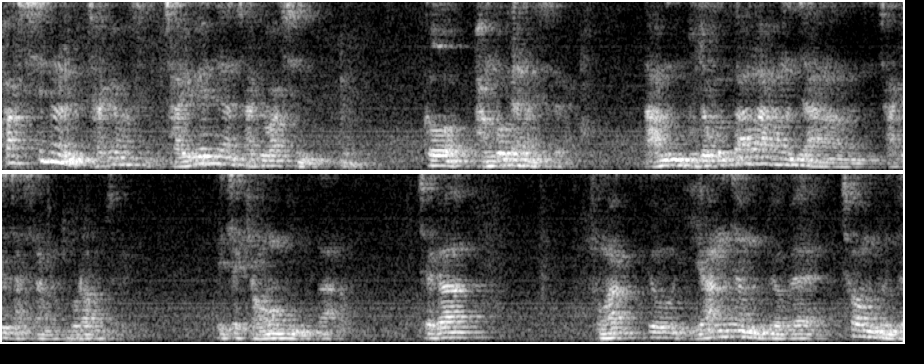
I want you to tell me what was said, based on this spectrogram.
확신을 자기 확신 자유에 대한 자기 확신 그 방법이 하나 있어요. 남 무조건 따라 하는지 안 하는지 자기 자신 한번 돌아보세요. 이게 제 경험입니다. 제가 중학교 2학년 무렵에 처음으로 이제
